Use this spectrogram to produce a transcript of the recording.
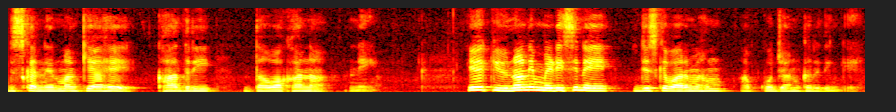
जिसका निर्माण किया है खादरी दवाखाना ने। यह एक यूनानी मेडिसिन है जिसके बारे में हम आपको जानकारी देंगे।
